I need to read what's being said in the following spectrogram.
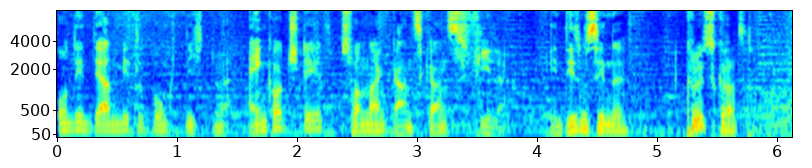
und in deren Mittelpunkt nicht nur ein Gott steht, sondern ganz, ganz viele. In diesem Sinne, Grüß Gott. Gott.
